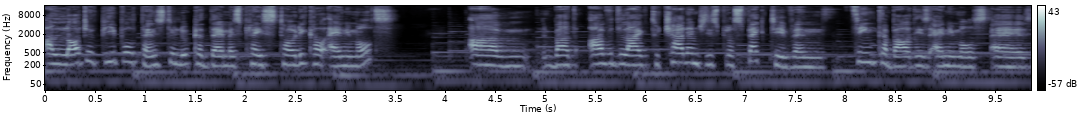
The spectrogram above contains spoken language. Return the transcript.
a lot of people tends to look at them as prehistorical animals. Um, but I would like to challenge this perspective and think about these animals as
